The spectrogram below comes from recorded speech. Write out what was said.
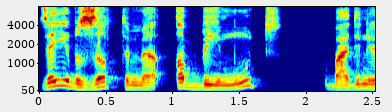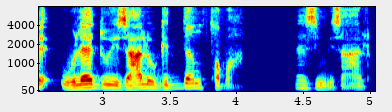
زي بالظبط ما أب يموت وبعدين ولاده يزعلوا جدا طبعا لازم يزعلوا.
